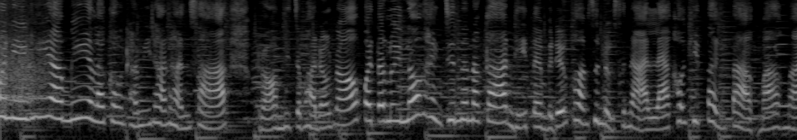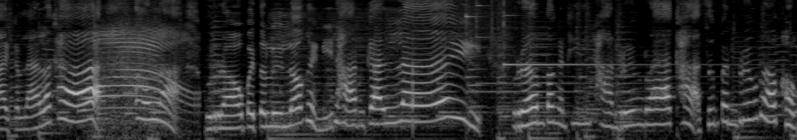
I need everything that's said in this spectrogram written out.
วันนี้พี่ยามีและกองทัพนิทานหันษาพร้อมที่จะพาน้องๆ ไปตะลุยโลกแห่งจินตนาการที่เต็มไปด้วยความสนุกสนานและข้อคิดต่างๆ มากมายกันแล้วล่ะค่ะ เอาล่ะ เราไปตะลุยโลกแห่งนิทานกันเลย เริ่มต้นกันที่นิทานเรื่องแรกค่ะ ซึ่งเป็นเรื่องราวของ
